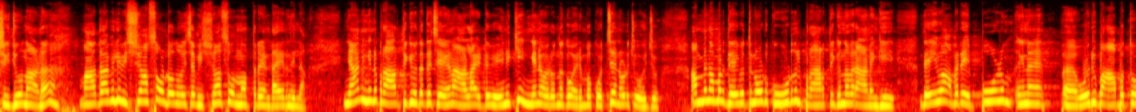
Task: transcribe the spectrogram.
ഷിജു എന്നാണ്. മാതാവിൽ വിശ്വാസം ഉണ്ടോ എന്ന് ചോദിച്ചാൽ വിശ്വാസമൊന്നും അത്ര ഉണ്ടായിരുന്നില്ല. ഞാനിങ്ങനെ പ്രാർത്ഥിക്കും ഇതൊക്കെ ചെയ്യണ ആളായിട്ട് എനിക്ക് ഇങ്ങനെ ഓരോന്നൊക്കെ വരുമ്പോൾ കൊച്ചെന്നോട് ചോദിച്ചു അമ്മ നമ്മൾ ദൈവത്തിനോട് കൂടുതൽ പ്രാർത്ഥിക്കുന്നവരാണെങ്കിൽ ദൈവം അവരെ എപ്പോഴും ഇങ്ങനെ ഒരു പാപത്തോ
